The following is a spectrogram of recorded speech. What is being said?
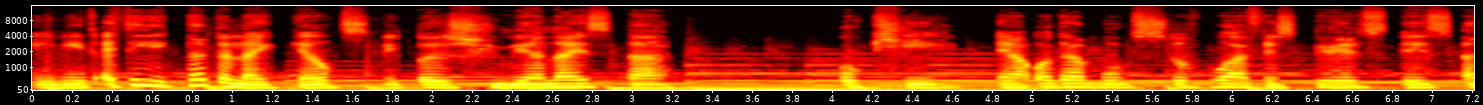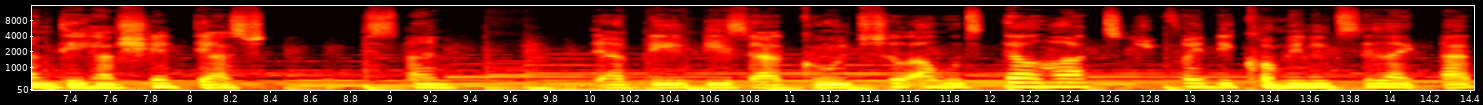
in it, I think it kind of like helps because you realize that okay, there are other moms who have experienced this and they have shared their stories and their babies are good. So I would tell her to find a community like that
